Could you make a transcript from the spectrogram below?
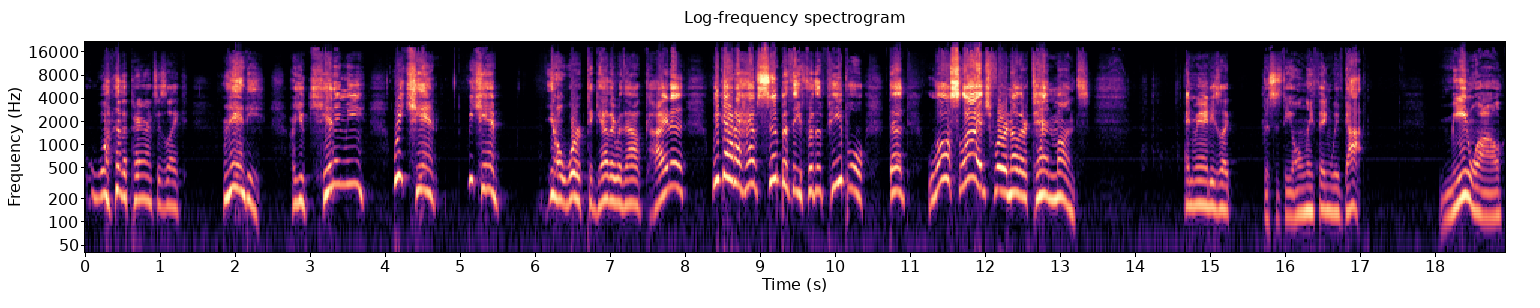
one of the parents is like, "Randy, are you kidding me? We can't we can't you know, work together with Al Qaeda. We gotta have sympathy for the people that lost lives for another 10 months. And Randy's like, this is the only thing we've got. Meanwhile,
